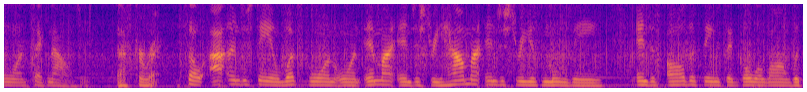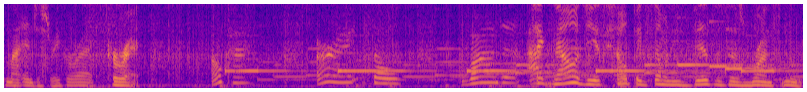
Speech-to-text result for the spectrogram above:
on technology. That's correct. So I understand what's going on in my industry, how my industry is moving, and just all the things that go along with my industry, correct? Correct. Okay. All right. So, Rhonda, I, Technology is helping some of these businesses run smoother.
